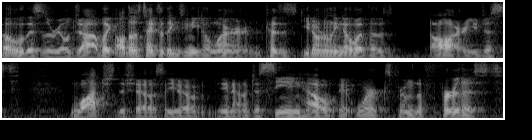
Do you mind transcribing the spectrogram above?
oh this is a real job like all those types of things you need to learn because you don't really know what those are you just watch the show so you don't you know just seeing how it works from the furthest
